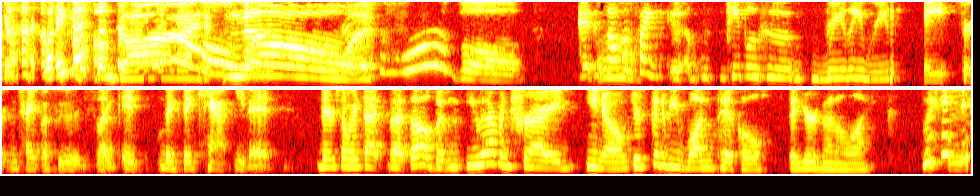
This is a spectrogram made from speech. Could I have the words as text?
guy. like, Oh God, No. no. that's horrible. It's Ugh. almost like uh, people who really, really hate certain type of foods, like it, like they can't eat it. There's always that, that oh, but you haven't tried. You know, there's going to be one pickle that you're gonna like. Mhm.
